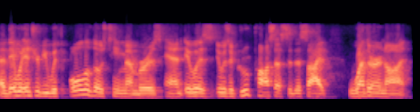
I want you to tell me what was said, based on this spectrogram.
Uh, they would interview with all of those team members, and it was it was a group process to decide whether or not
